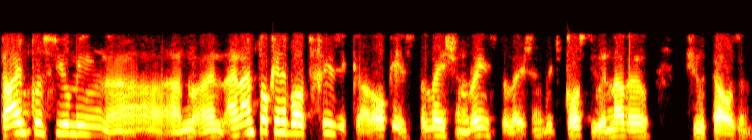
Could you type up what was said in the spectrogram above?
time consuming, uh, and, and, and I'm talking about physical, okay, installation, reinstallation, which costs you another few thousand.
